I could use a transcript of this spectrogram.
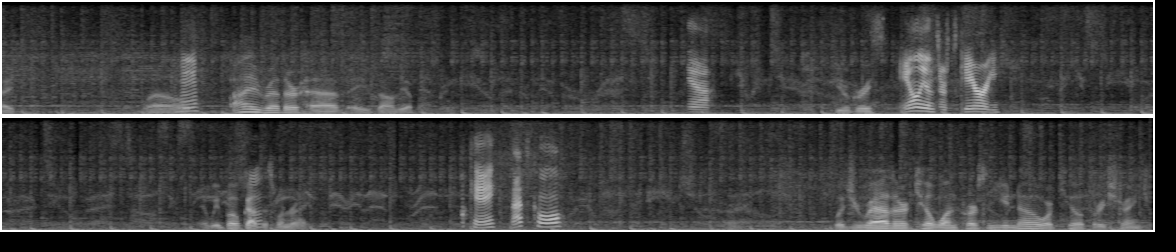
I. Well, Mhm. I'd rather have a zombie apocalypse. Yeah, Do you agree? aliens are scary. Yeah, we both got Mhm. this one right. Okay, that's cool. Would you rather kill one person you know or kill three strangers?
